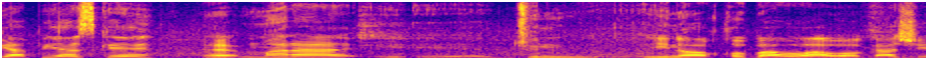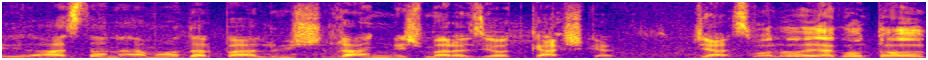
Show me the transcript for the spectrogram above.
گپی است که مرا چون اینا قبه و هواکش هستن اما در پهلوش رنگش مرا زیاد کش کرد جذب. والا یگان تا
